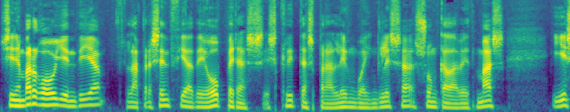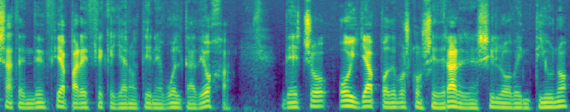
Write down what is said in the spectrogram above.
Sin embargo, hoy en día la presencia de óperas escritas para lengua inglesa son cada vez más y esa tendencia parece que ya no tiene vuelta de hoja. De hecho, hoy ya podemos considerar en el siglo XXI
